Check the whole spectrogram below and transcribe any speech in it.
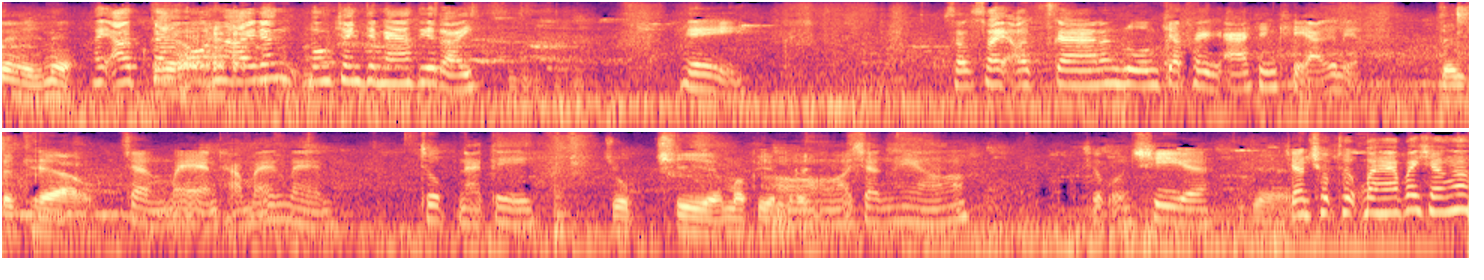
ទេនេះហើយឲ្យផ្កាអូនហើយហ្នឹងបងចេញទៅណាទៀតហើយហេសង្ស័យឲ្យផ្កាហ្នឹងលួងចិត្តឲ្យអាចចេញក្រៅនេះចេញទៅក្រៅចឹងមែនថាមែនមែន ជប់ណាគេជួបឈៀមកពីអាមេរិកអូចឹងហ៎ជប់អូនឈៀចាចឹងឈប់ធ្វើបាបអីចឹងហ៎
